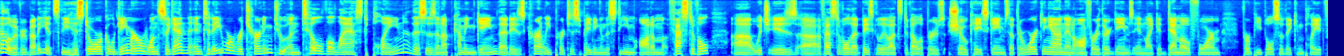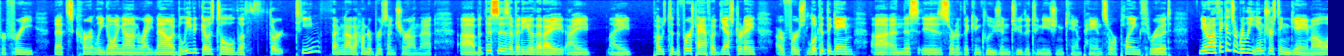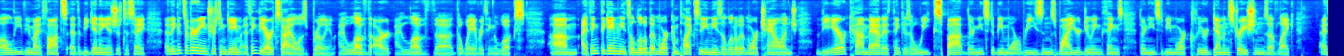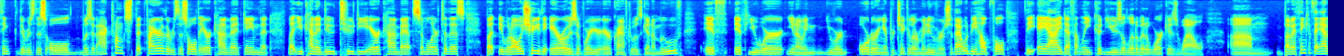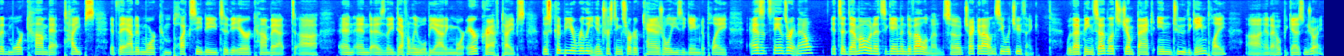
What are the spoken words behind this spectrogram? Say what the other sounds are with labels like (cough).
Hello, everybody. It's the Historical Gamer once again, and today we're returning to Until the Last Plane. This is an upcoming game that is currently participating in the Steam Autumn Festival, uh, which is uh, a festival that basically lets developers showcase games that they're working on and offer their games in like a demo form for people so they can play it for free. That's currently going on right now. I believe it goes till the 13th. I'm not 100% sure on that. Uh, but this is a video that I, I, I posted the first half of yesterday, our first look at the game, uh, and this is sort of the conclusion to the Tunisian campaign. So we're playing through it. You know, I think it's a really interesting game. I'll, I'll leave you my thoughts at the beginning, is just to say I think it's a very interesting game. I think the art style is brilliant. I love the art. I love the the way everything looks. Um, I think the game needs a little bit more complexity, needs a little bit more challenge. The air combat, I think, is a weak spot. There needs to be more reasons why you're doing things. There needs to be more clear demonstrations of like I think there was this old was it Achtung Spitfire? There was this old air combat game that let you kind of do 2D air combat similar to this, but it would always show you the arrows of where your aircraft was going to move if if you were, you know, in, you were ordering a particular maneuver. So that would be helpful. The AI definitely could use a little bit of work as well. Um, but I think if they added more combat types, if they added more complexity to the air combat, uh, and and as they definitely will be adding more aircraft types, this could be a really interesting sort of casual, easy game to play. As it stands right now, it's a demo and it's a game in development, so check it out and see what you think. With that being said, let's jump back into the gameplay, uh, and I hope you guys enjoy.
